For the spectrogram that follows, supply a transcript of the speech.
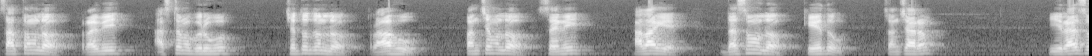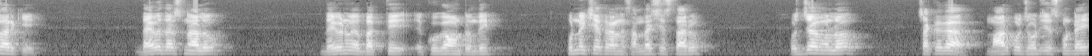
సప్తమంలో రవి అష్టమ గురువు చతుర్థంలో రాహు పంచమంలో శని అలాగే దశమంలో కేతు సంచారం. ఈ రాశి వారికి దైవ దర్శనాలు దేవుని మీద భక్తి ఎక్కువగా ఉంటుంది. పుణ్యక్షేత్రాలను సందర్శిస్తారు. ఉద్యోగంలో చక్కగా మార్పులు చోటు చేసుకుంటాయి.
